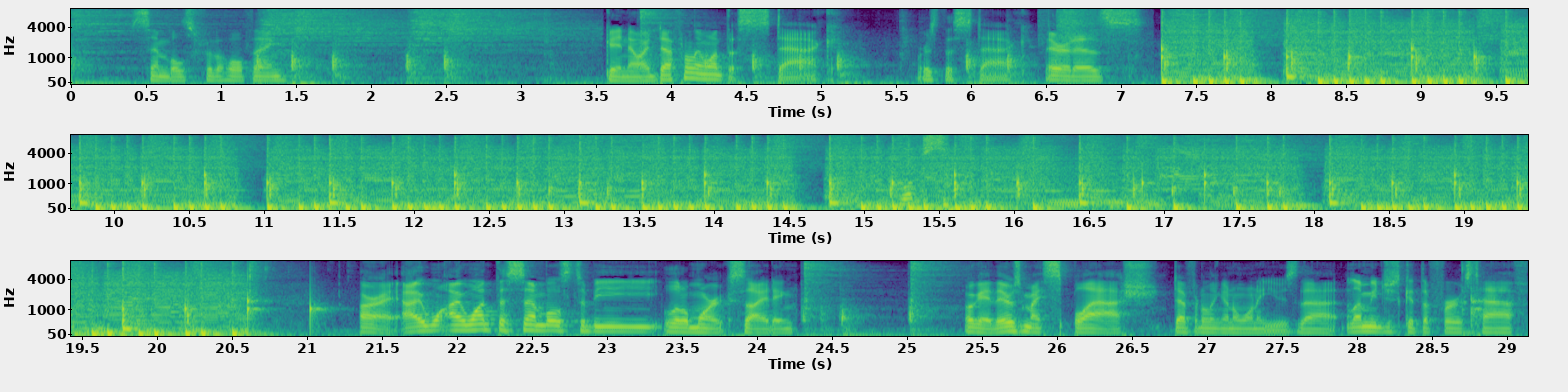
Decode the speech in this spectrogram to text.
cymbals for the whole thing. Okay, now I definitely want the stack. Where's the stack? There it is. All right, I, I want the cymbals to be a little more exciting. Okay, there's my splash. Definitely gonna wanna use that. Let me just get the first half.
